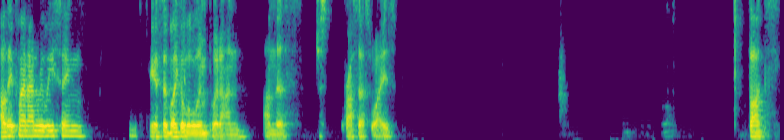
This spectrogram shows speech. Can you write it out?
how they plan on releasing. I guess I'd like a little input on on this, just process wise. Thoughts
